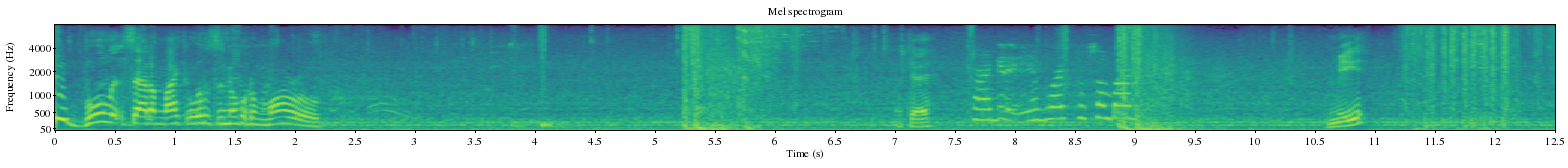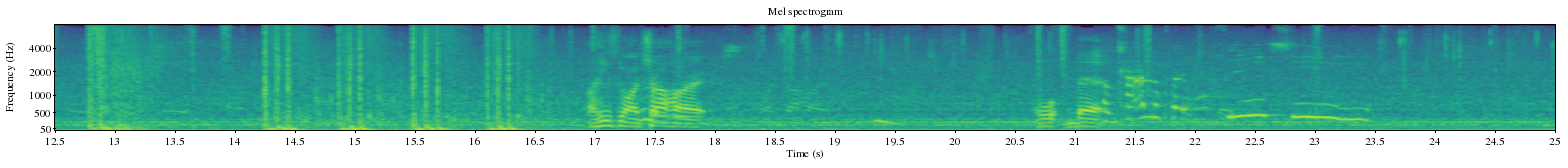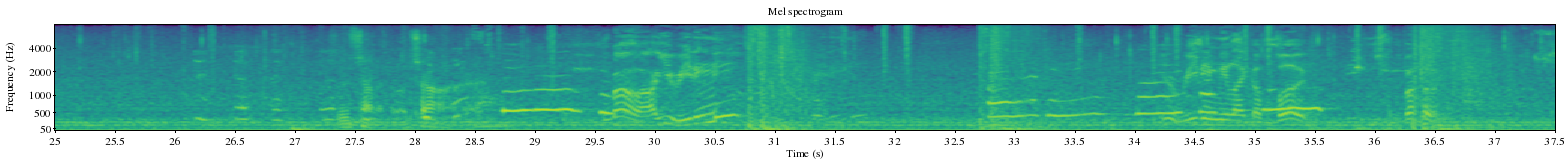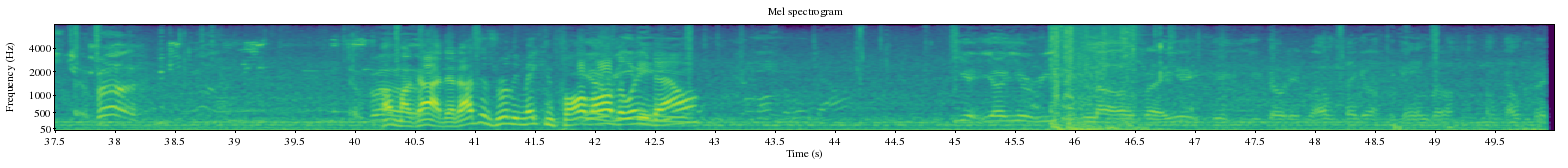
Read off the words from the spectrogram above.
threw bullets at him like it was no tomorrow. Okay. Can I get an invite from somebody? Me? Oh, he's going to try mm-hmm. hard. Oh, bet. I'm trying to play with Fleecy. Trying to go try. Bro, are you reading me? You're reading me like a book. Bro. Bro. Bro. Oh my god, did I just really make you fall You're all the way down? me. You're, you're, you're reading. No, bro. You're, you're, you goaded, bro. I'm taking off the game, bro. I'm, I'm crazy.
